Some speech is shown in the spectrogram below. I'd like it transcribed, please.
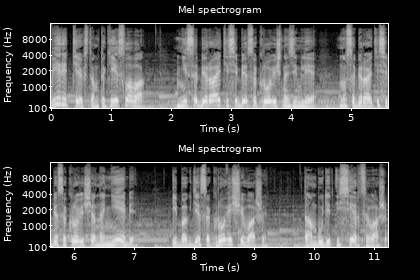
Перед текстом такие слова «Не собирайте себе сокровищ на земле, но собирайте себе сокровища на небе, ибо где сокровища ваши, там будет и сердце ваше».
